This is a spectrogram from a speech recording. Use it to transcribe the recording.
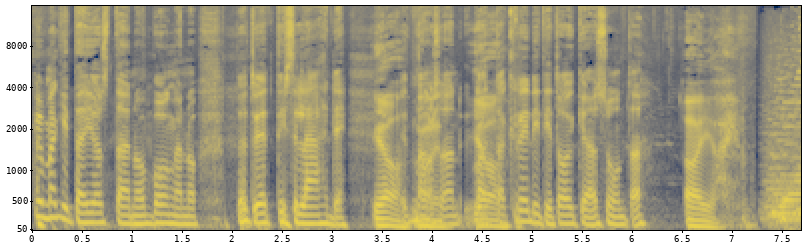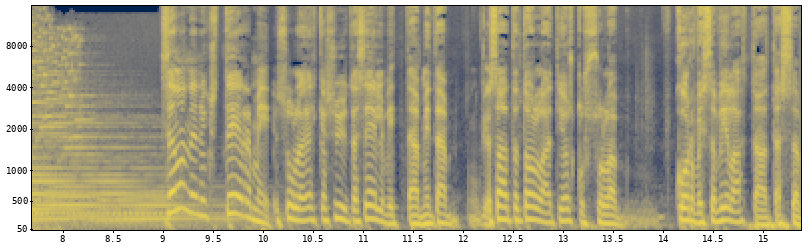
kyllä mäkin tämän jostain on bongannut. Täytyy etsiä se lähde. Joo. Että mä No niin. osaan Joo. laittaa kreditit oikeaan suuntaan. Ai ai. Sellainen yksi termi sulle ehkä syytä selvittää, mitä saatat olla, että joskus sulla korvissa vilahtaa tässä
